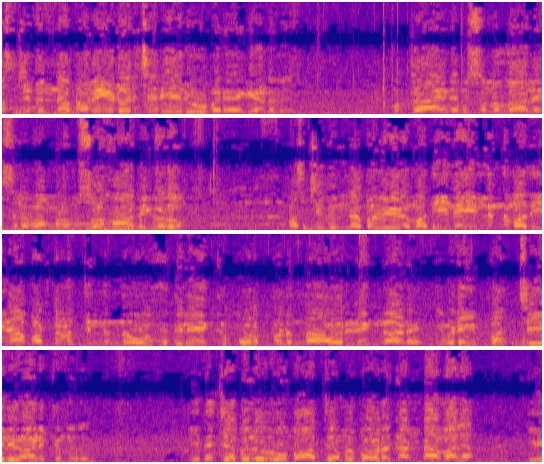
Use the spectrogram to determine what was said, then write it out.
മസ്ജിദ് നബവിയുടെ ഒരു ചെറിയ രൂപരേഖയാണിത്. മുത്തായ നബി സല്ലല്ലാഹു അലൈഹി വസല്ലം തങ്ങളും സ്വഹാബികളും മസ്ജിദ് നബവിയുടെ മദീനയിൽ നിന്ന് മദീന പട്ടണത്തിൽ നിന്ന് ഒഹദിലേക്ക് പുറപ്പെടുന്ന ആ ഒരു രംഗാണ് ഇവിടെ ഈ പച്ചയിൽ കാണിക്കുന്നത്. ഇത് ജബലുർ റുമാത്ത് നമ്മളിപ്പോ അവിടെ കണ്ട മല. ഈ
